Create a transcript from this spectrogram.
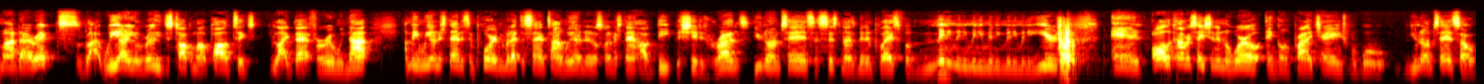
my directs, like we ain't really just talking about politics like that for real. We not. I mean, we understand it's important, but at the same time, we also understand how deep the shit is runs. You know what I'm saying? It's a system that's been in place for many, many, many, many, many, many years, and all the conversation in the world ain't gonna probably change. You know what I'm saying? So,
